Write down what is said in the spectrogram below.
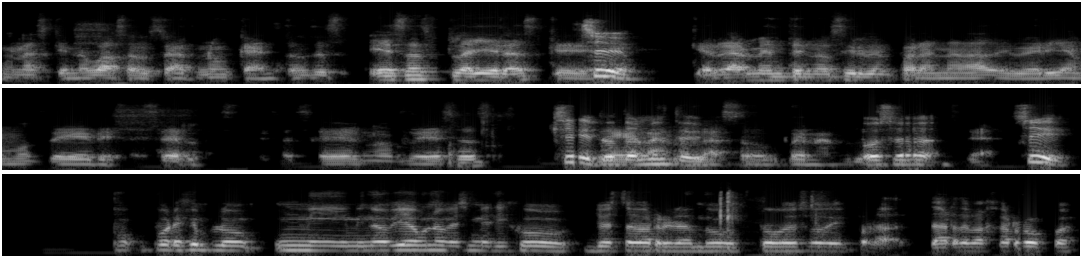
unas que no vas a usar nunca. Entonces, esas playeras que, que realmente no sirven para nada, deberíamos de deshacerlas, deshacernos de esas. Sí, totalmente. O, sea, sí, por ejemplo, mi, mi, novia una vez me dijo, yo estaba arreglando todo eso de, para dar de baja ropa,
